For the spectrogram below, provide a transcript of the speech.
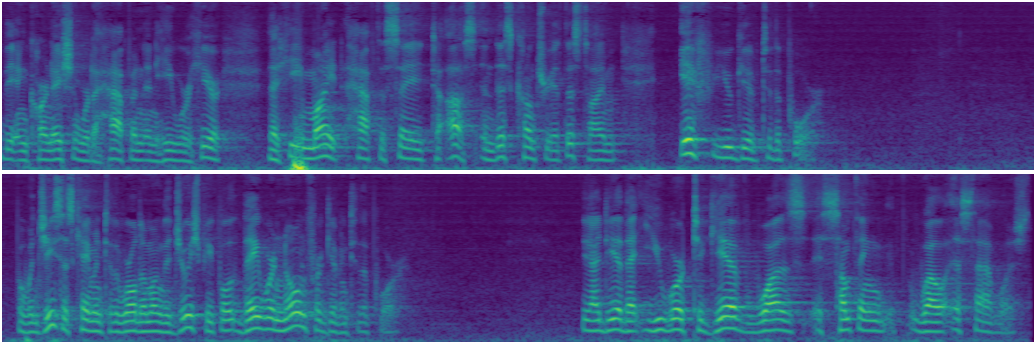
the incarnation were to happen and he were here, that he might have to say to us in this country at this time, if you give to the poor. But when Jesus came into the world among the Jewish people, they were known for giving to the poor. The idea that you were to give was something well established.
